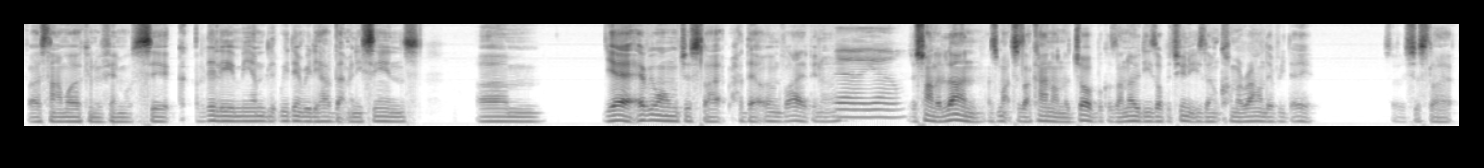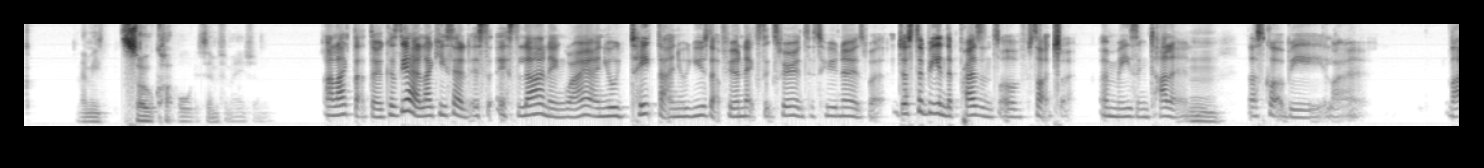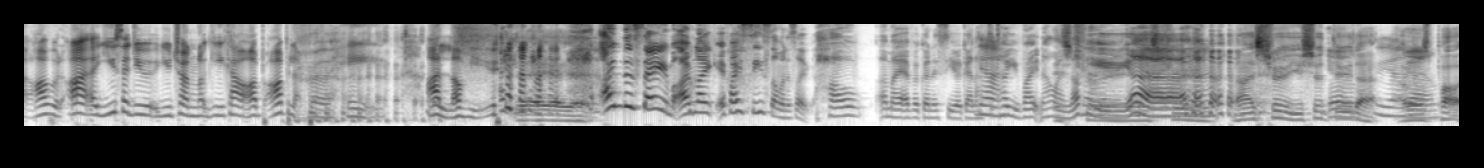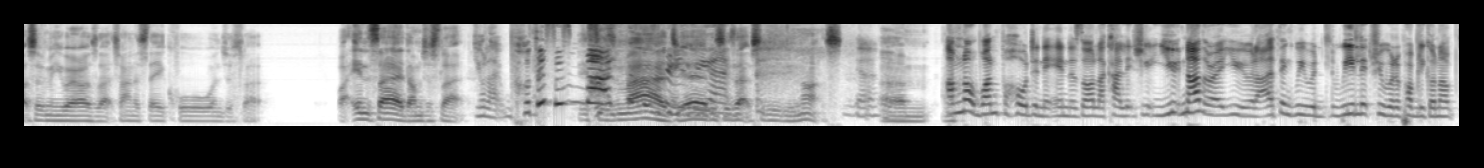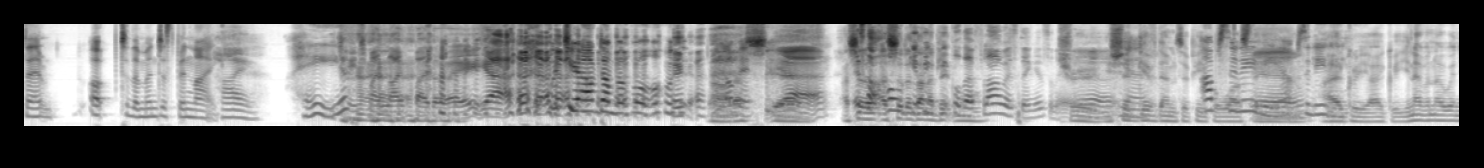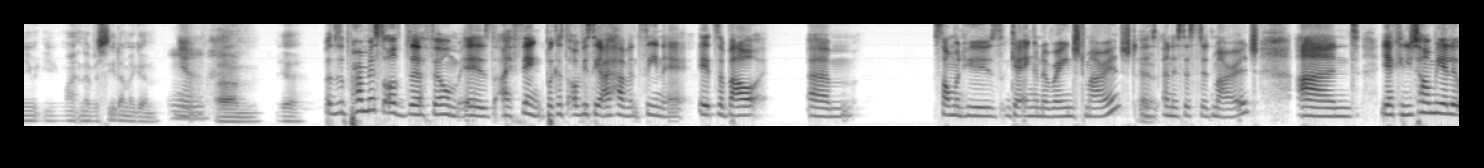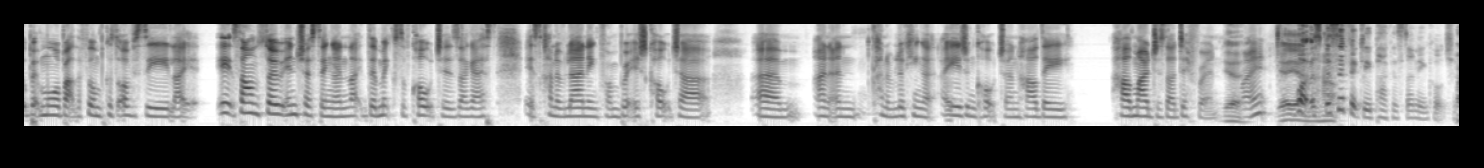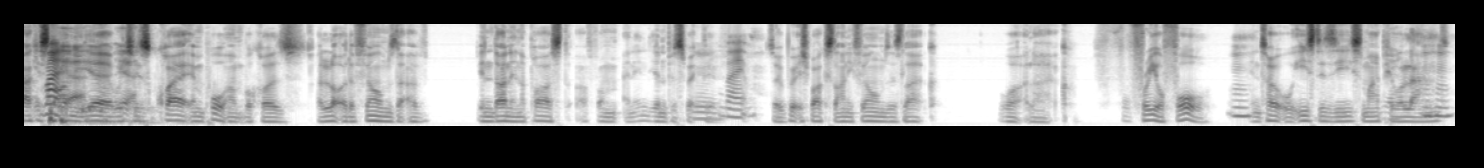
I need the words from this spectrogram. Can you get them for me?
First time working with him was sick. Lily, me and we didn't really have that many scenes. Um, yeah, everyone just like had their own vibe, you know yeah yeah just trying to learn as much as I can on the job because I know these opportunities don't come around every day. So it's just like, let me soak up all this information. I like that though, because yeah, like you said, it's it's learning, right? And you'll take that and you'll use that for your next experiences. Who knows? But just to be in the presence of such amazing talent, Mm. that's got to be like, like I would. I you said you you trying to not geek out. I'll, I'll be like, bro, hey, I love you. Yeah, yeah, yeah. I'm the same. I'm like, if I see someone, it's like, how am I ever going to see you again? I have to tell you right now, It's I love true, you. it's Yeah. true. no, it's true. You should Yeah. do that. Yeah. There was parts of me where I was like trying to stay cool and just like, but inside I'm just like, You're like, well, this is this mad. is mad. crazy, yeah, this is absolutely nuts. Yeah. Um, I'm not one for holding it in as well. Like I literally, you neither are you. Like, I think we would, we literally would have probably gone up there, up to them and just been like, Hi. "Hey, you Changed my life, by the way. Yeah. which you have done before." Yeah. no, Love that's- it. yeah. Yeah. I It's should've- that I whole should've giving a bit people their flowers thing, isn't it? True. Yeah. You should Yeah. give them to people. whilst Absolutely, there. absolutely. I agree. I agree. You never know when you, you might never see them again. Yeah. Mm. Um, yeah. But the premise of the film is, I think, because obviously I haven't seen it, it's about um, someone who's getting an arranged marriage, Yeah. an assisted marriage. And yeah, can you tell me a little bit more about the film? Because obviously, like, it sounds so interesting and like the mix of cultures, I guess, it's kind of learning from British culture um, and, and kind of looking at Asian culture and how they, how marriages are different, Yeah. right? Yeah. Yeah. What, and how- specifically Pakistani culture? Pakistani, Right. yeah, which Yeah. is quite important because a lot of the films that have been done in the past are from an Indian perspective. Right. So British Pakistani films is like what, like three or four Mm. in total. East is East, My Pure Land, Mhm.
